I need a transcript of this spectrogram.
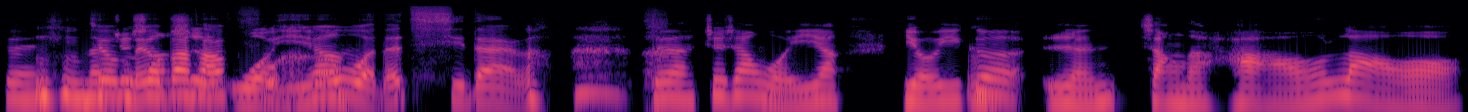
对，你就没有办法符合我的期待了。对啊，就像我一样，有一个人长得好老哦，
